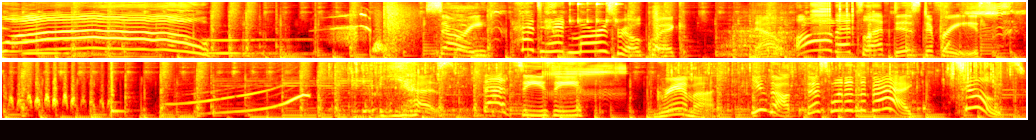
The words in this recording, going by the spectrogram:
Whoa! Sorry, had to hit Mars real quick. Now all that's left is to freeze. Yes, that's easy. Grandma, you got this one in the bag. Totes!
